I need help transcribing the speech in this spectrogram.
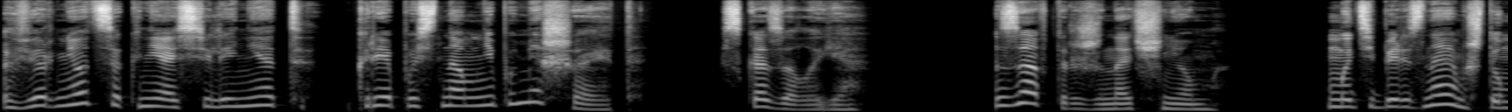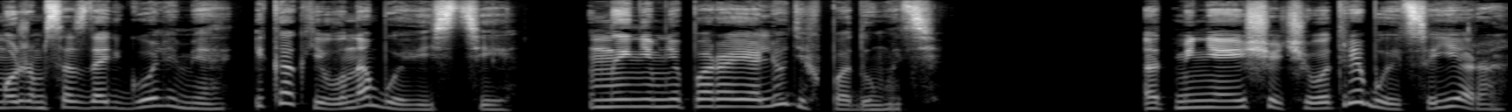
Вернется князь или нет, крепость нам не помешает, сказала я. Завтра же начнем. Мы теперь знаем, что можем создать големя и как его на бой вести. Ныне мне пора и о людях подумать. От меня еще чего требуется, Яра?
